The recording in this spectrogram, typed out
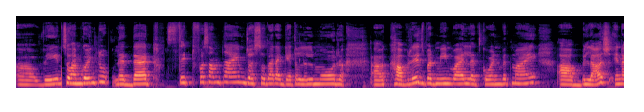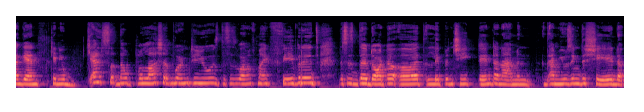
uh, way. So i'm going to let that sit for some time just so that i get a little more uh, coverage. But meanwhile let's go in with my uh, blush. And again can you guess the blush i'm going to use? This is one of my favorites. This is the daughter earth lip and cheek tint. And i'm in i'm using the shade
